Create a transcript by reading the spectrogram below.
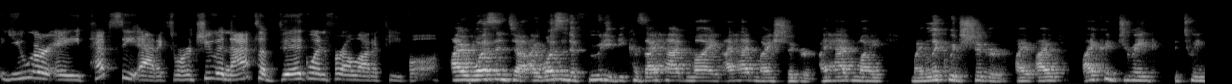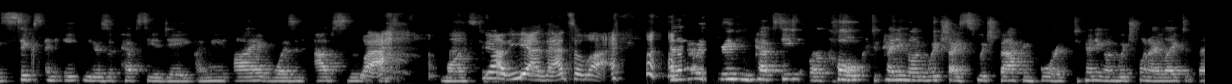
you were a Pepsi addict, weren't you? And that's a big one for a lot of people. I wasn't. A, I wasn't a foodie because I had my I had my sugar. I had my my liquid sugar. I I I could drink between six and eight liters of Pepsi a day. I mean, I was an absolute wow. Monster. Yeah, yeah, that's a lot. and I was drinking Pepsi or Coke, depending on which I switched back and forth, depending on which one I liked at the,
